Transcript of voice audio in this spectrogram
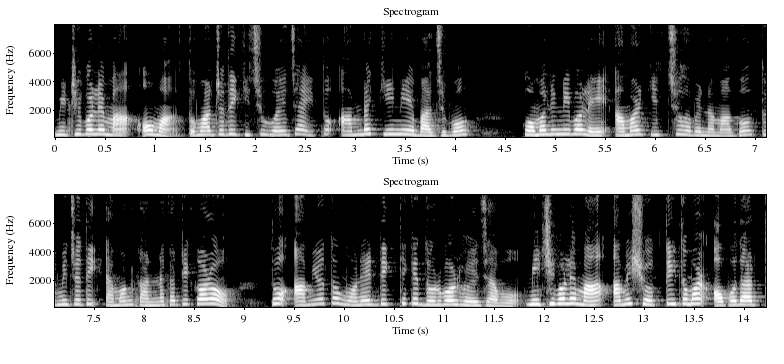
মিঠি বলে, মা, ও মা, তোমার যদি কিছু হয়ে যায়, তো আমরা কি নিয়ে বাঁচব? কমলিনী বলে, আমার কিচ্ছু হবে না মাগো তুমি যদি এমন কান্নাকাটি করো তো আমিও তো মনের দিক থেকে দুর্বল হয়ে যাব। মিঠি বলে, মা, আমি সত্যিই তোমার অপদার্থ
